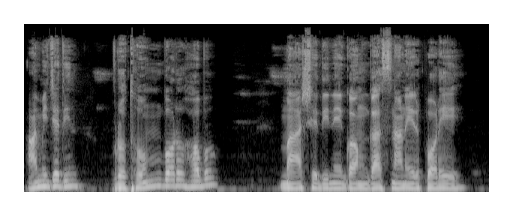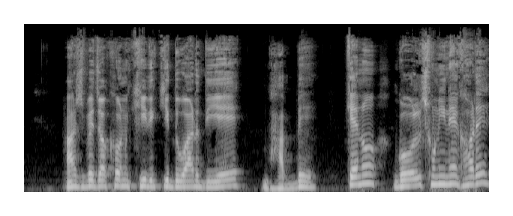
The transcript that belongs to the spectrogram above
আমি যেদিন প্রথম বড় হব, মা সেদিনে গঙ্গা স্নানের পরে আসবে যখন খিড়কি দুয়ার দিয়ে ভাববে, কেন গোল শুনিনে ঘরে?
